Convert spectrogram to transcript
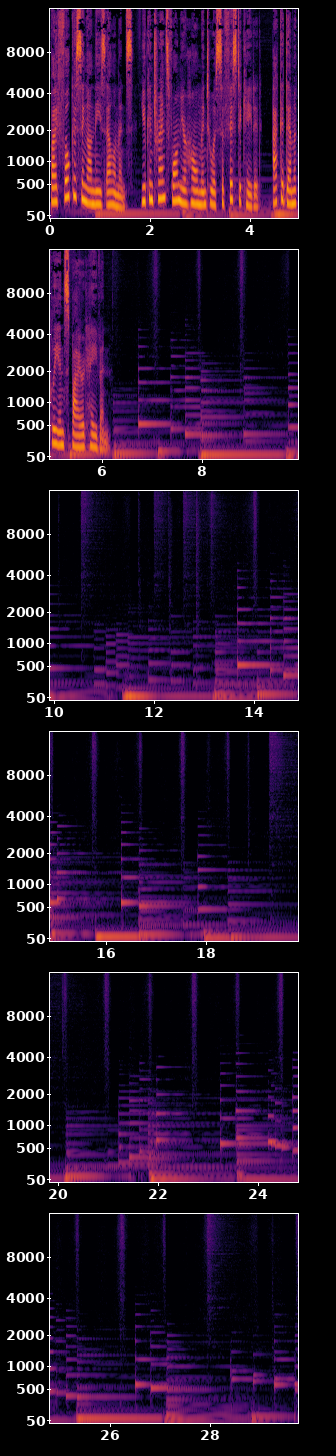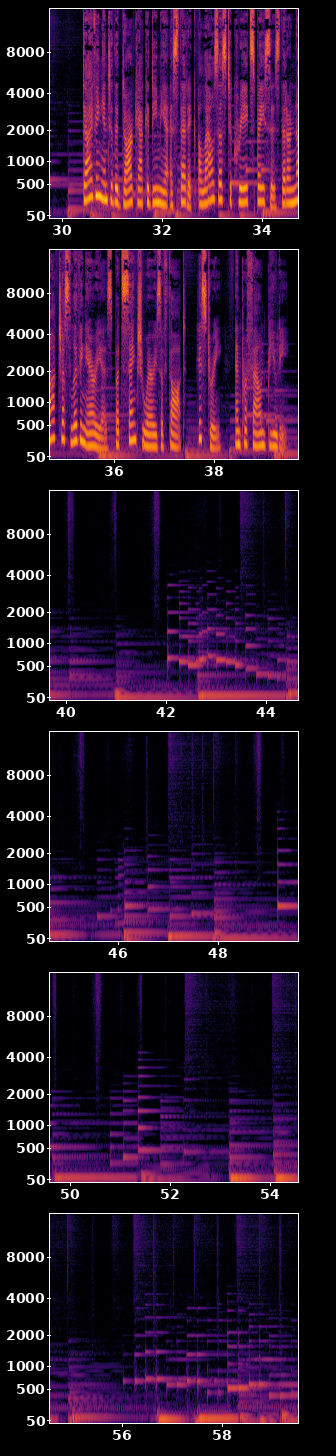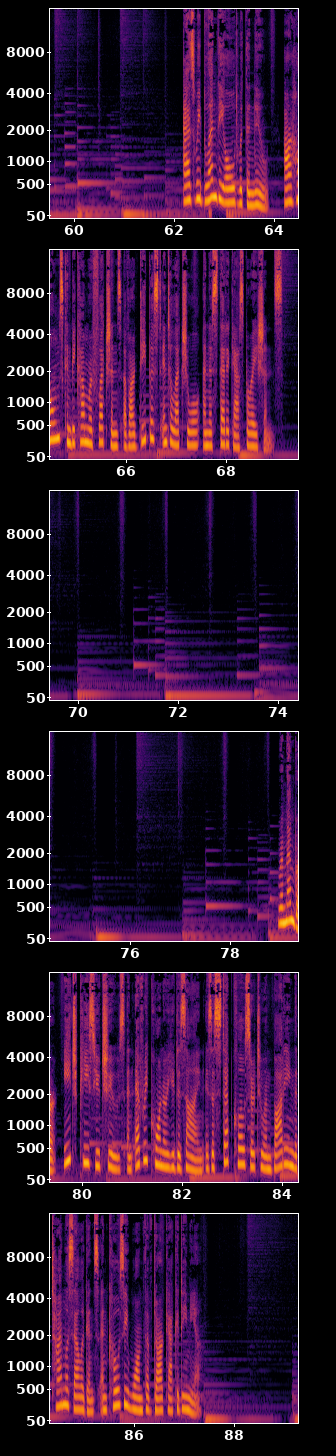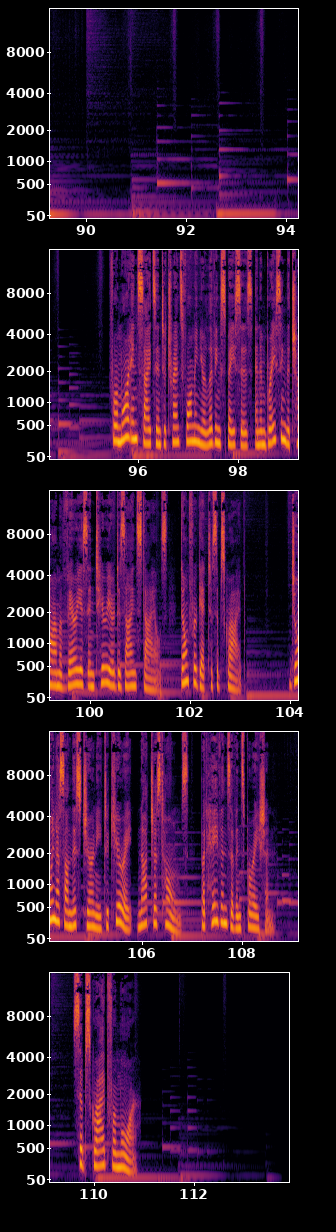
By focusing on these elements, you can transform your home into a sophisticated, academically inspired haven. Diving into the dark academia aesthetic allows us to create spaces that are not just living areas but sanctuaries of thought, history, and profound beauty. As we blend the old with the new, our homes can become reflections of our deepest intellectual and aesthetic aspirations. Remember, each piece you choose and every corner you design is a step closer to embodying the timeless elegance and cozy warmth of dark academia. For more insights into transforming your living spaces and embracing the charm of various interior design styles, don't forget to subscribe. Join us on this journey to curate not just homes, but havens of inspiration. Subscribe for more.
